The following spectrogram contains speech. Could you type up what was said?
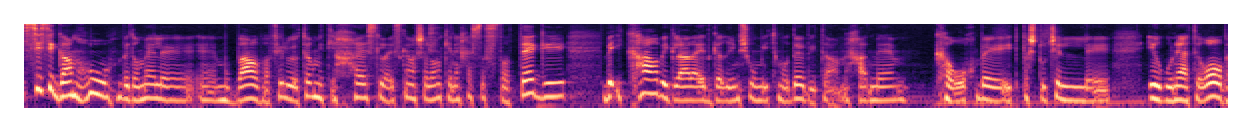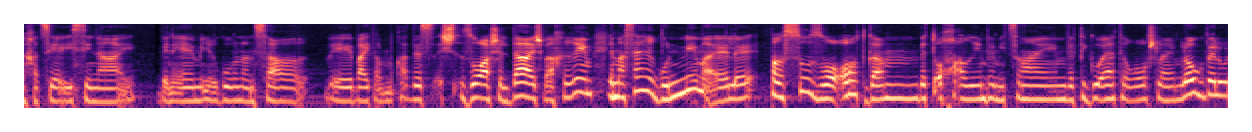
סיסי גם הוא, בדומה למובר, ואפילו יותר מתייחס להסכם השלום כנכס אסטרטגי, בעיקר בגלל האתגרים שהוא מתמודד איתם. אחד מהם כרוך בהתפשטות של אה, ארגוני הטרור בחצי האי סיני, ביניהם ארגון אנסאר אה, בית אל-מוקדס, זרוע של דאעש ואחרים. למעשה הארגונים האלה פרסו זרועות גם בתוך ערים במצרים, ופיגועי הטרור שלהם לא הוגבלו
